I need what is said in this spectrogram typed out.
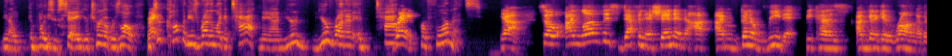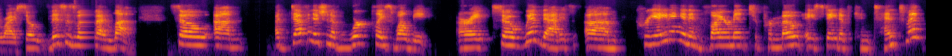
you know, employees who stay, your turnover is low. But right. your company's running like a top, man. You're you're running in top right. performance. Yeah. So I love this definition and I, am going to read it because I'm going to get it wrong otherwise. So this is what I love. So, um, a definition of workplace well being. All right. So, with that, it's um, creating an environment to promote a state of contentment,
